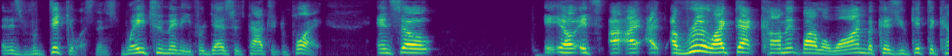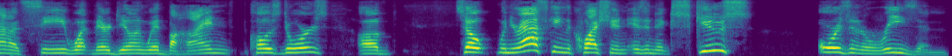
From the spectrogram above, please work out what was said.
That is ridiculous. That is way too many for Dez Fitzpatrick to play. And so, you know, it's I I, I really like that comment by Lewan because you get to kind of see what they're dealing with behind closed doors. Of so when you're asking the question, is it an excuse or is it a reason?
